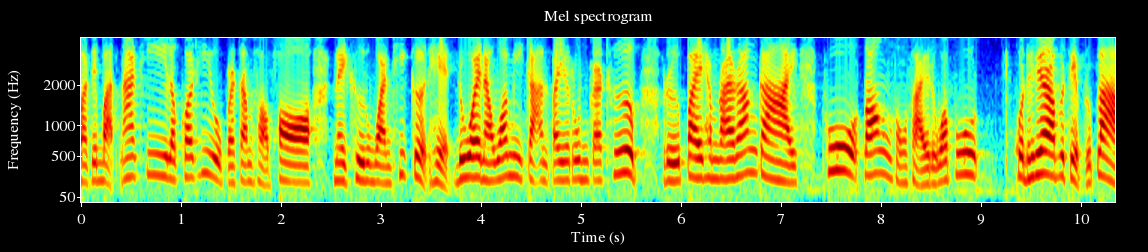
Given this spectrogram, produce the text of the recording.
ปฏิบัติหน้าที่แล้วก็ที่อยู่ประจำสพในคืนวันที่เกิดเหตุด้วยนะว่ามีการไปรุมกระทืบหรือไปทำร้ายร่างกาย ผู้ต้องสงสัยหรือว่าผู้คนที่ได้รับบาดเจ็บหรือเปล่า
